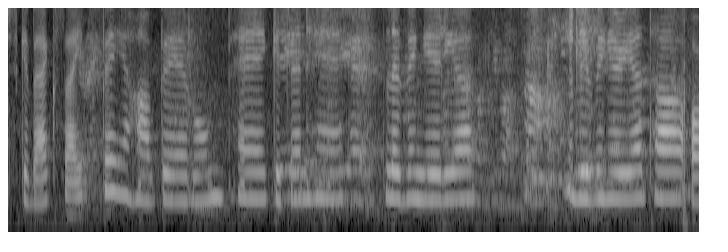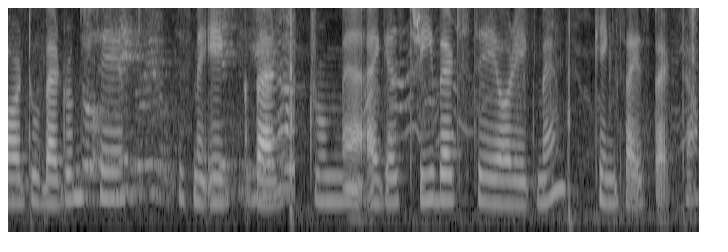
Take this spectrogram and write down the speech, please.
इसके बैक साइड पे यहाँ पे रूम है किचन है लिविंग एरिया लिविंग एरिया था और टू बेडरूम्स थे। जिसमें एक बेडरूम में आई गेस थ्री बेड्स थे और एक में किंग साइज़ बेड था।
